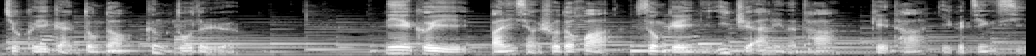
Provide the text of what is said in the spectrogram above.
就可以感动到更多的人。你也可以把你想说的话送给你一直暗恋的他，给他一个惊喜。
